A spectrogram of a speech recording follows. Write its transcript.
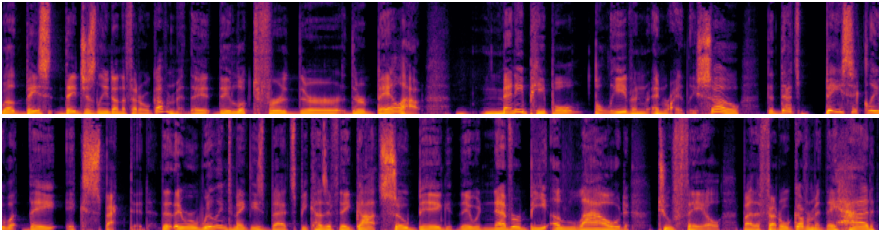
Well, they just leaned on the federal government. They they looked for their their bailout. Many people believe, and, and rightly so, that that's basically what they expected. That they were willing to make these bets because if they got so big, they would never be allowed to fail by the federal government. They had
